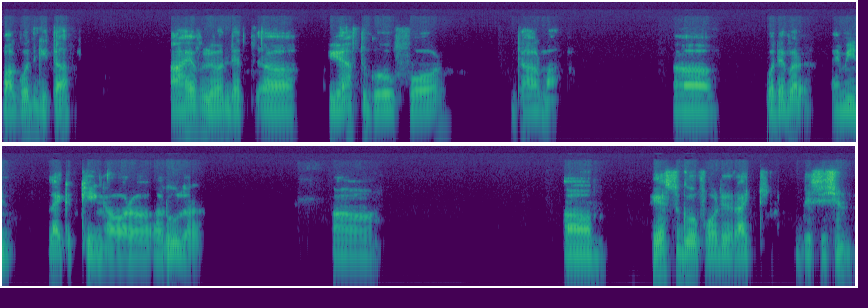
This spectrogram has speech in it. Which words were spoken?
Bhagavad Gita, I have learned that uh, you have to go for dharma. Uh, whatever, I mean, like a king or a, a ruler. Uh, um, he has to go for the right decision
